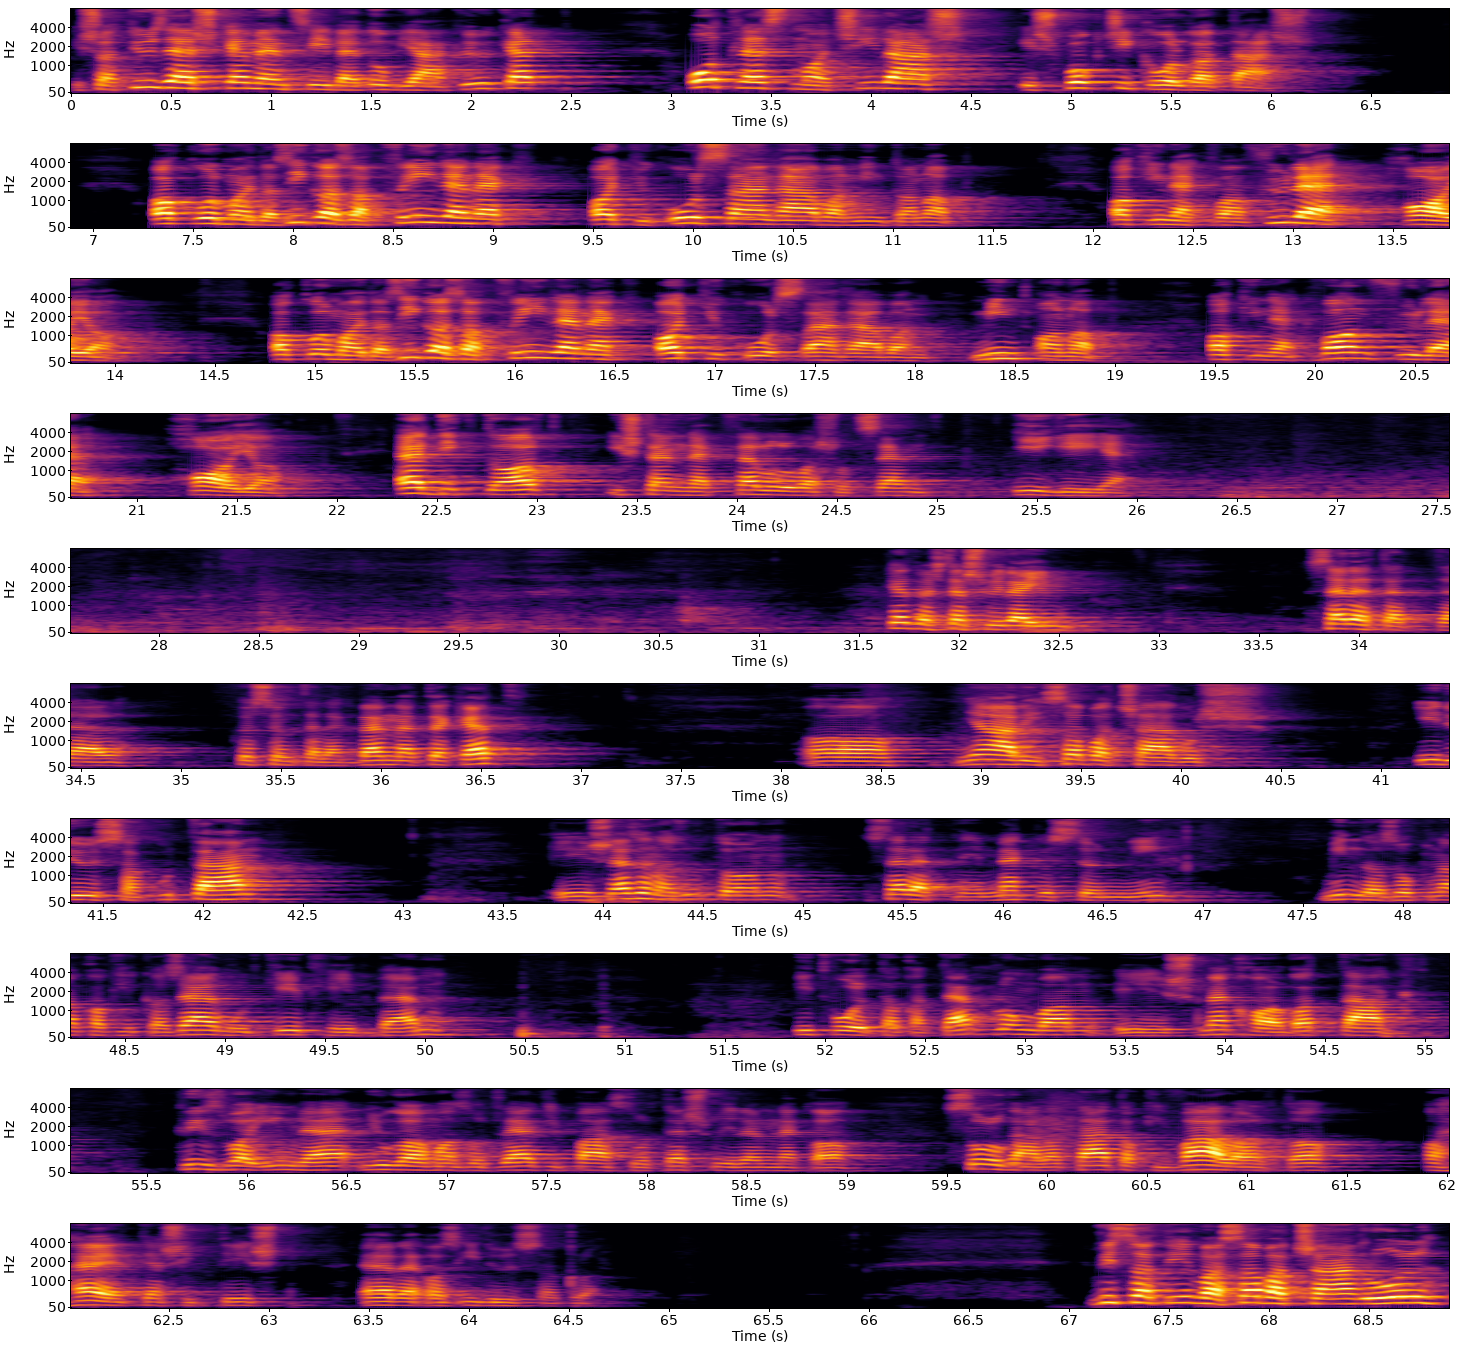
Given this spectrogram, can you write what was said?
És a tüzes kemencébe dobják őket, ott lesz majd sírás és fogcsikorgatás. Akkor majd az igazak fénylenek, atyuk országában, mint a nap. Akinek van füle, hallja. Akkor majd az igazak fénylenek atyuk országában, mint a nap. Akinek van füle, hallja. Eddig tart Istennek felolvasott szent ígéje. Kedves testvéreim, szeretettel köszöntelek benneteket. A nyári szabadságos időszak után, és ezen az úton szeretném megköszönni mindazoknak, akik az elmúlt két hétben itt voltak a templomban, és meghallgatták Krizva Imre nyugalmazott lelkipásztor testvéremnek a szolgálatát, aki vállalta a helyettesítést erre az időszakra. Visszatérve a szabadságról,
